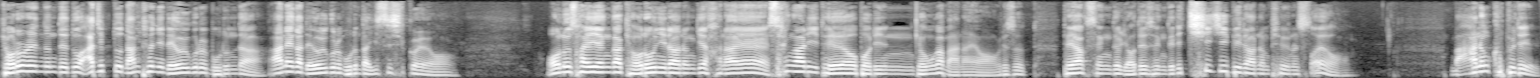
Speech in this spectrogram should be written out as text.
결혼했는데도 아직도 남편이 내 얼굴을 모른다 아내가 내 얼굴을 모른다 있으실 거예요. 어느 사이엔가 결혼이라는 게 하나의 생활이 되어버린 경우가 많아요. 그래서 대학생들 여대생들이 취집이라는 표현을 써요. 많은 커플들이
